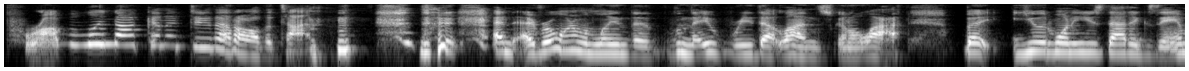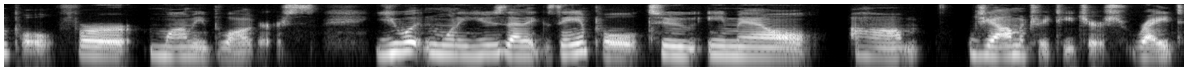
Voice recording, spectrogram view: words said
probably not going to do that all the time. and everyone when they, when they read that line is going to laugh. But you would want to use that example for mommy bloggers. You wouldn't want to use that example to email um, geometry teachers, right?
